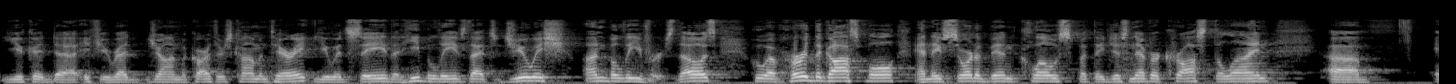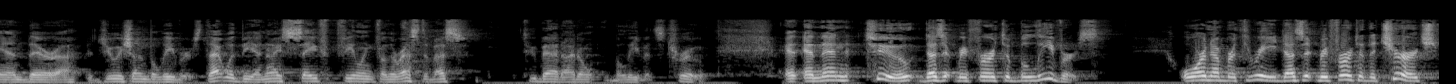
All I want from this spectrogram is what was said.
You could, uh, if you read John MacArthur's commentary, you would see that he believes that's Jewish unbelievers. Those who have heard the gospel and they've sort of been close, but they just never crossed the line. uh, and they're uh, Jewish unbelievers. That would be a nice, safe feeling for the rest of us. Too bad I don't believe it's true. And, and then two, does it refer to believers? Or number three, does it refer to the church,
